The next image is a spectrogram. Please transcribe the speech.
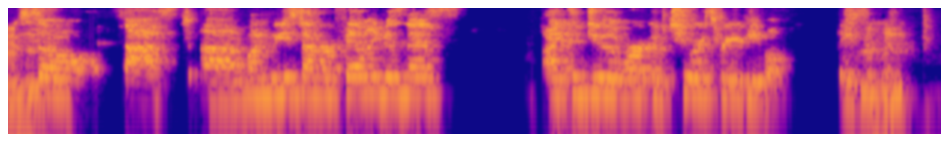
mm-hmm. so fast. Uh, when we used to have our family business, I could do the work of two or three people, basically. Mm-hmm.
